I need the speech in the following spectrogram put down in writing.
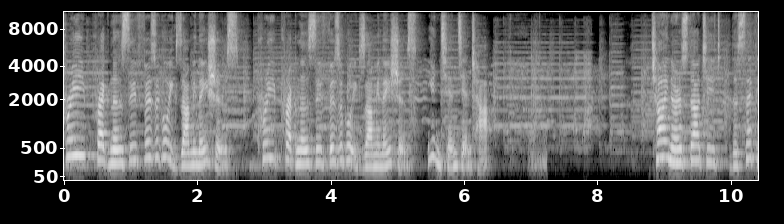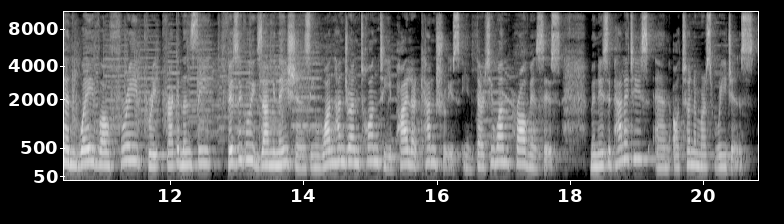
（Pre-pregnancy physical examinations）。pre-pregnancy physical examinations 孕前检查。China started the second wave of free pre-pregnancy physical examinations in 120 pilot countries in 31 provinces, municipalities, and autonomous regions.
